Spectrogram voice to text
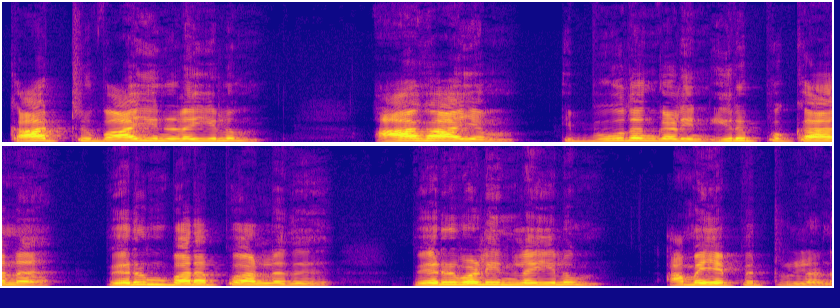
காற்று வாயு நிலையிலும் ஆகாயம் இப்பூதங்களின் இருப்புக்கான பெரும்பரப்பு அல்லது பெருவழி நிலையிலும் அமைய பெற்றுள்ளன.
